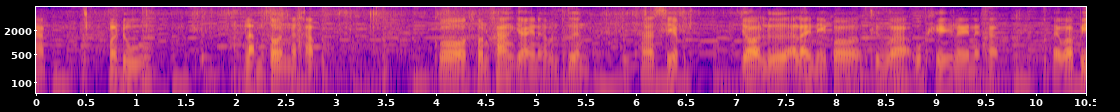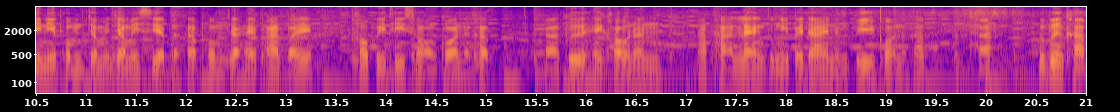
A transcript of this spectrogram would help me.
ครับ มาดูลำต้นนะครับ ก็ค่อนข้างใหญ่นะครับเพื่อนๆ ถ้าเสียบยอดหรืออะไรนี้ก็ถือว่าโอเคเลยนะครับ แต่ว่าปีนี้ผมจะไม่ยังไม่เสียบนะครับ ผมจะให้ผ่านไปเข้าปีที่ 2 ก่อนนะครับ เพื่อให้เขานั้นผ่านแล้งตรงนี้ไปได้ 1 ปีก่อนนะครับเพื่อนๆครับ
